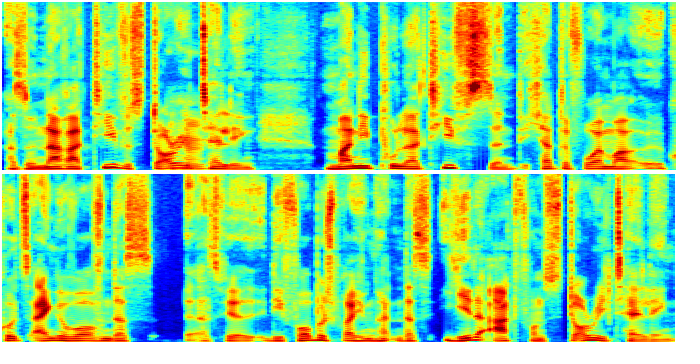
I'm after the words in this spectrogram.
also narrative Storytelling, manipulativ sind. Ich hatte vorher mal äh, kurz eingeworfen, dass, äh, als wir die Vorbesprechung hatten, dass jede Art von Storytelling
